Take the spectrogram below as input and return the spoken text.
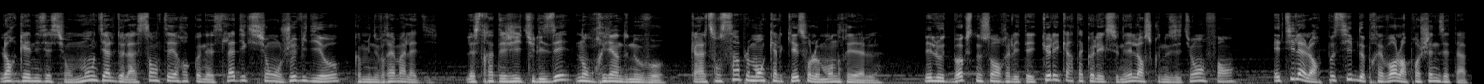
l'Organisation mondiale de la santé reconnaisse l'addiction aux jeux vidéo comme une vraie maladie. Les stratégies utilisées n'ont rien de nouveau, car elles sont simplement calquées sur le monde réel. Les lootbox ne sont en réalité que les cartes à collectionner lorsque nous étions enfants. Est-il alors possible de prévoir leurs prochaines étapes?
